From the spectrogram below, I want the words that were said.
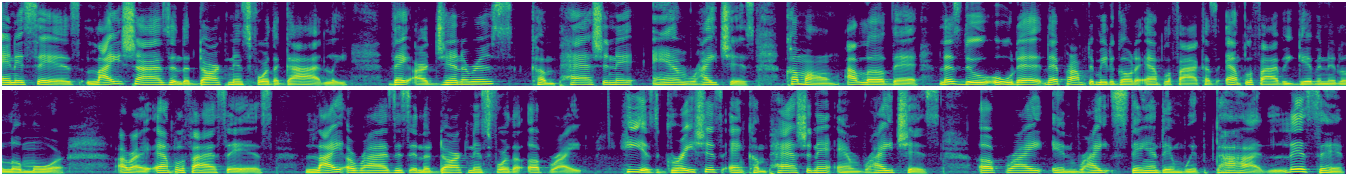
and it says, Light shines in the darkness for the godly. They are generous, compassionate, and righteous. Come on, I love that. Let's do, ooh, that, that prompted me to go to Amplify because Amplify be giving it a little more. All right, Amplify says, Light arises in the darkness for the upright. He is gracious and compassionate and righteous upright and right standing with God. Listen,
